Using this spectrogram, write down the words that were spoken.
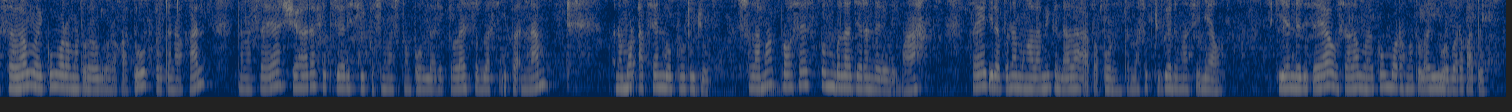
Assalamualaikum warahmatullahi wabarakatuh. Perkenalkan, nama saya Syahara Fitri Rizki Kusuma Stompul dari kelas 11 IPA 6, nomor absen 27. Selama proses pembelajaran dari rumah, saya tidak pernah mengalami kendala apa pun, termasuk juga dengan sinyal. Sekian dari saya. Wassalamualaikum warahmatullahi wabarakatuh.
